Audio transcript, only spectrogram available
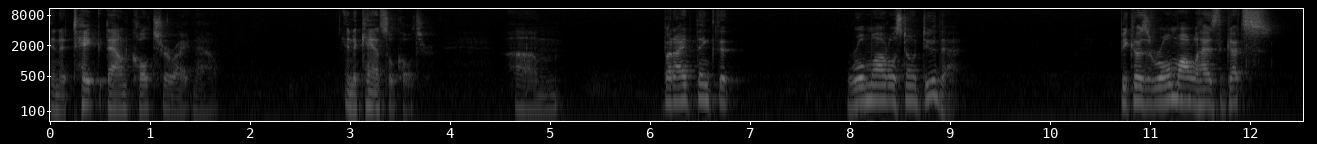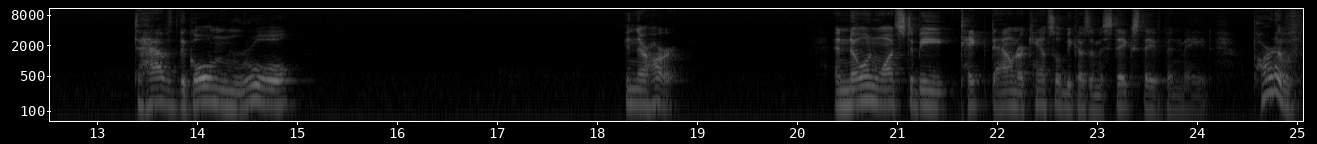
in a takedown culture right now, in a cancel culture. Um, but I think that role models don't do that. Because a role model has the guts to have the golden rule in their heart. And no one wants to be taken down or canceled because of mistakes they've been made. Part of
